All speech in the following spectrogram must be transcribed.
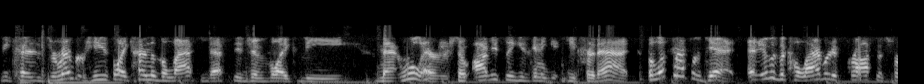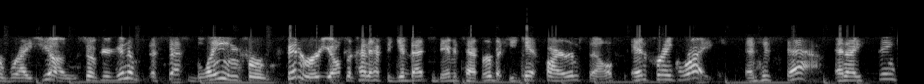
because remember he's like kind of the last vestige of like the Matt Rhule era. So obviously he's going to get heat for that. But let's not forget, it was a collaborative process for Bryce Young. So if you're going to assess blame for Fitterer, you also kind of have to give that to David Tepper, but he can't fire himself, and Frank Reich and his staff. And I think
